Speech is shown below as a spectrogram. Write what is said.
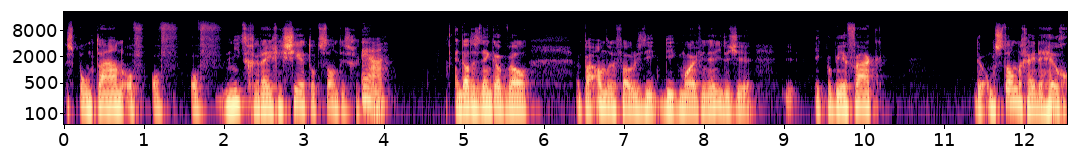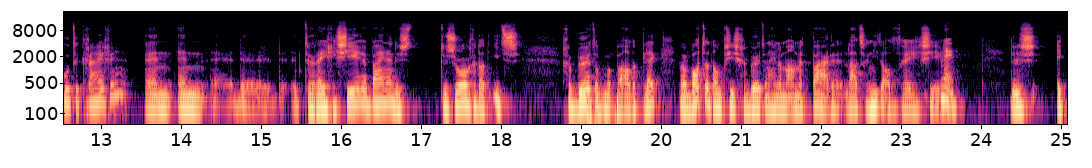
spontaan of, of, of niet geregisseerd tot stand is gekomen. Ja, En dat is denk ik ook wel een paar andere foto's die, ik- die ik mooi vind. Hè? Dus je, ik probeer vaak de omstandigheden heel goed te krijgen en, en eh, de, de- te regisseren bijna. Dus te zorgen dat iets gebeurt op een bepaalde plek. Maar wat er dan precies gebeurt, en helemaal met paarden, laat zich niet altijd regisseren. nee. Dus ik,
